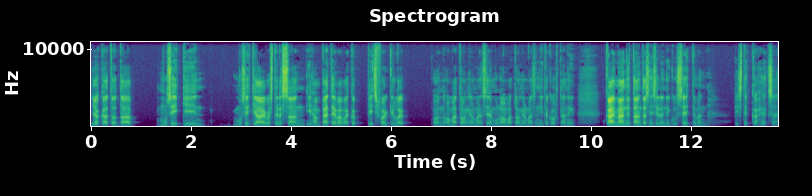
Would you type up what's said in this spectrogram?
joka tota, musiikkiin, musiikkiarvostellessa on ihan pätevä, vaikka Pitchforkilla on omat ongelmansa ja mulla on omat ongelmansa niitä kohtaan, niin kai mä nyt antaisin sille niin kuin 7,8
